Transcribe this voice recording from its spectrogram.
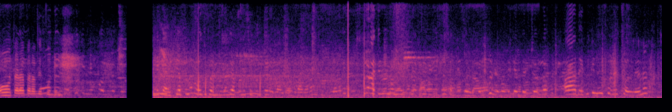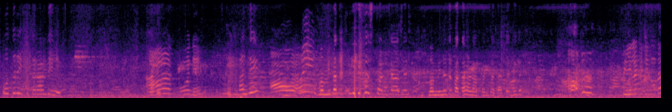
ਉਹ ਤਰ੍ਹਾਂ ਤਰ੍ਹਾਂ ਦੇ ਫੁੱਲ। ਨੇ ਮੰਮੀ ਨੂੰ ਤਾਂ ਪਤਾ ਹੁਣ ਆਪਾਂ ਨੂੰ ਪਤਾ ਕਰਨੀਗਾ ਪੀਲਕ ਜਿਹਨੂੰ ਨਾ।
